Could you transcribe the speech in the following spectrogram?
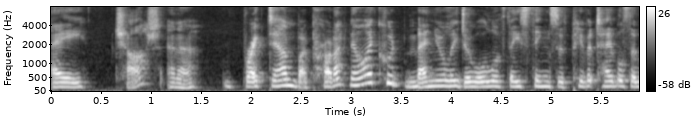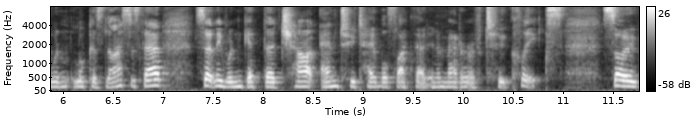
a chart and a breakdown by product. Now, I could manually do all of these things with pivot tables. They wouldn't look as nice as that. Certainly wouldn't get the chart and two tables like that in a matter of two clicks. So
